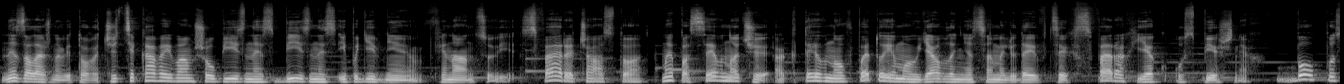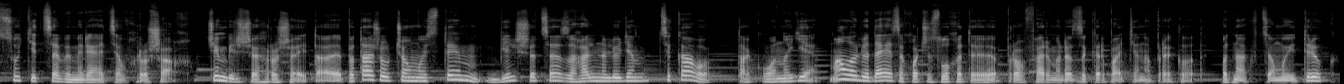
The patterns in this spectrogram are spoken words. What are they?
Незалежно від того, чи цікавий вам шоу-бізнес, бізнес і подібні фінансові сфери, часто ми пасивно чи активно впитуємо уявлення саме людей в цих сферах як успішних. Бо по суті це виміряється в грошах. Чим більше грошей та епатажу в чомусь, тим більше це загально людям цікаво. Так воно є. Мало людей захоче слухати про фермера Закарпаття, наприклад. Однак в цьому і трюк.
